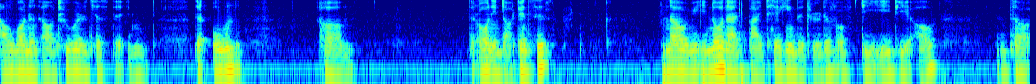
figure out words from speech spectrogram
L1 and L2 are just in their own um their own inductances. Now we know that by taking the derivative of dE dL, the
